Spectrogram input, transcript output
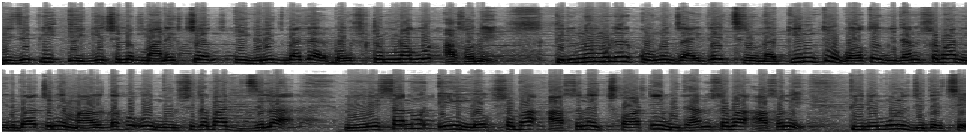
বিজেপি এগিয়ে ছিল মানিকচক ইংরেজবাজার বৈষ্ণবনগর আসনে। তৃণমূলের কোনো জায়গায় ছিল না, কিন্তু গত বিধানসভা নির্বাচনে মালদহ ও মুর্শিদাবাদ জেলা মেশানো এই লোকসভা আসনে ছটি বিধানসভা আসনে তৃণমূল জিতেছে।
